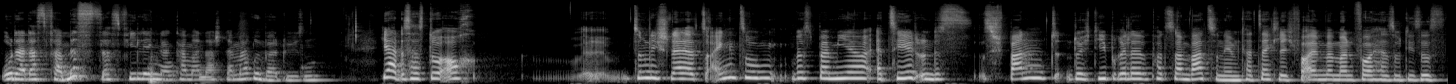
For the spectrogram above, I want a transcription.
oder das vermisst, das Feeling, dann kann man da schnell mal rüberdüsen. Ja, das hast du auch äh, ziemlich schnell, als du eingezogen bist bei mir, erzählt und es ist spannend, durch die Brille Potsdam wahrzunehmen, tatsächlich. Vor allem, wenn man vorher so dieses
